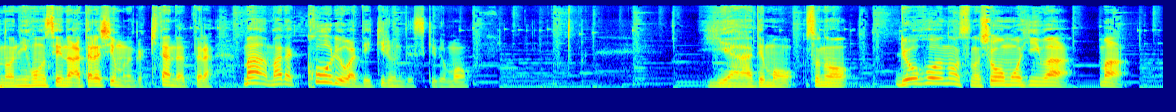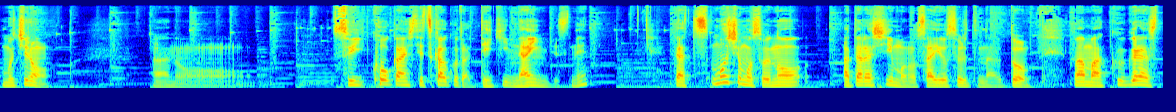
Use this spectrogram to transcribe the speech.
の日本製の新しいものが来たんだったらまあまだ考慮はできるんですけどもいやでもその両方のその消耗品はまあもちろんあの交換して使うことはできないんですね。だもしもその新しいものを採用するとなると、まあ、Mac グラス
